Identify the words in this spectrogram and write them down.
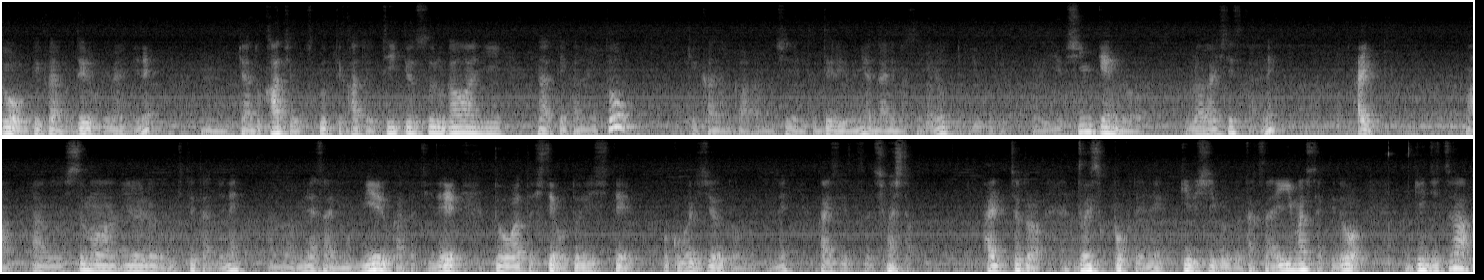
と結果が出るわけないんでね、うん、ちゃんと価値を作って価値を提供する側になっていかないと結果なんかあの自然と出るようにはなりませんよということで真剣度の裏返しですからね。はい。まあ、あの質問いろいろ来てたんでね、あの皆さんにも見える形で動画としてお取りしてお配りしようと思ってね、解説しました。はい、ちょっとドイツっぽくてね、厳しいことをたくさん言いましたけど、現実は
